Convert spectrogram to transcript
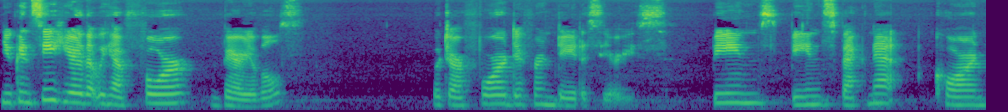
You can see here that we have four variables, which are four different data series. Beans, bean specnet, corn,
